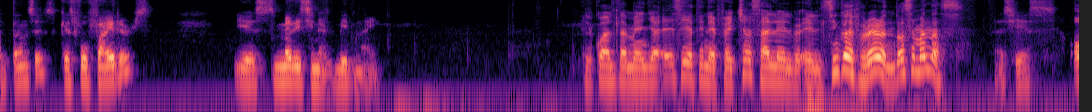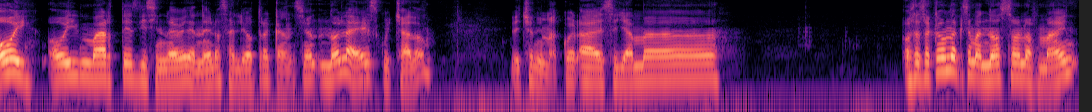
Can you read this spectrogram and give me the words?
entonces, que es Foo Fighters y es Medicinal Midnight. El cual también ya, ese ya tiene fecha, sale el, el 5 de febrero, en dos semanas. Así es. Hoy, hoy martes 19 de enero salió otra canción, no la he escuchado. De hecho ni me acuerdo, ah, se llama... O sea, sacaron una que se llama No Son of Mine,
